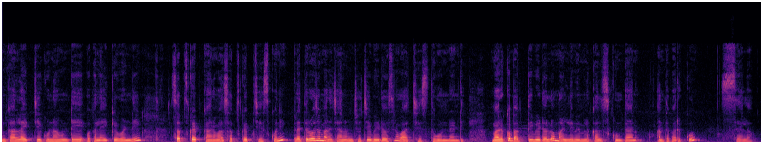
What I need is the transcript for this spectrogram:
ఇంకా లైక్ చేయకుండా ఉంటే ఒక లైక్ ఇవ్వండి. సబ్స్క్రైబ్ కానివాళ్ళు సబ్స్క్రైబ్ చేసుకొని ప్రతిరోజు మన ఛానల్ నుంచి వచ్చే వీడియోస్ని వాచ్ చేస్తూ ఉండండి. మరొక భక్తి వీడియోలో మళ్ళీ మిమ్మల్ని కలుసుకుంటాను. అంతవరకు సెలవు.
